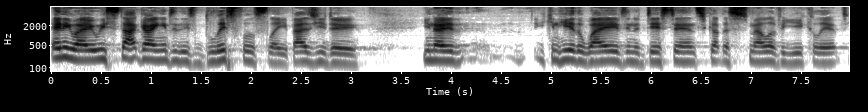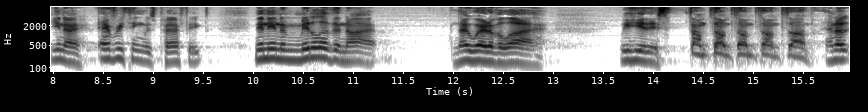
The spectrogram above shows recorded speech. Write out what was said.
Anyway, we start going into this blissful sleep, as you do. You know, you can hear the waves in the distance, got the smell of a eucalypt. You know, everything was perfect. Then in the middle of the night, no word of a lie, we hear this thump, thump, thump, thump, thump, and a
